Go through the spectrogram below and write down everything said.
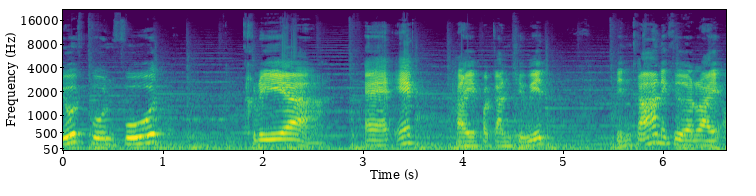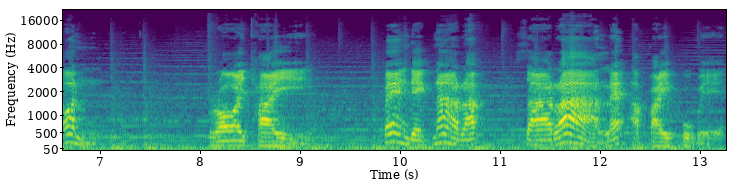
ยูทฟูลฟู้ดเคลียร์แอร์เอ็กไทยประกันชีวิต สินค้าในเครือไรออน รอยไทย แป้งเด็กน่ารัก ซาร่า และอภัยภูเบศ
